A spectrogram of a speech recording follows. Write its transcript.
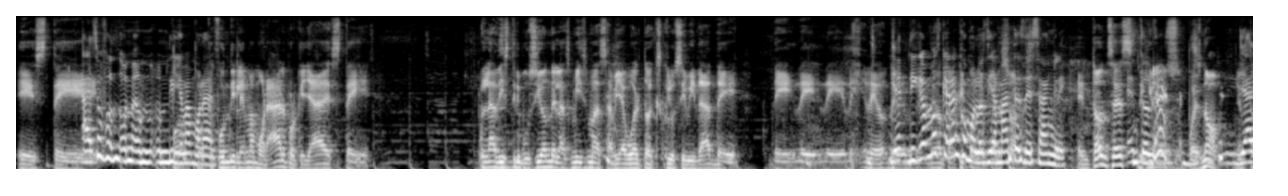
este Ah, eso fue un, una- un- un dilema por- moral. Fue un dilema moral porque ya este la distribución de las mismas había vuelto exclusividad de de, de, de, digamos que eran como los diamantes de sangre. Entonces, Entonces, dijimos, pues no. ya Entonces,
